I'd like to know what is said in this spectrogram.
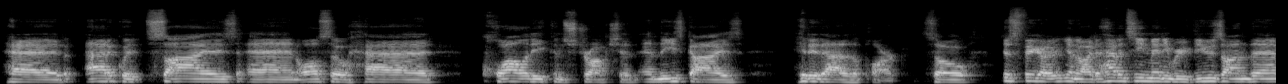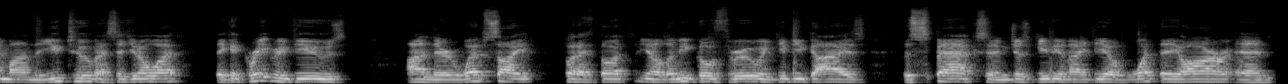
had adequate size, and also had quality construction. And these guys hit it out of the park. So just figure, you know, I haven't seen many reviews on them on the YouTube. And I said, you know what? They get great reviews on their website. But I thought, you know, let me go through and give you guys the specs and just give you an idea of what they are. And,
